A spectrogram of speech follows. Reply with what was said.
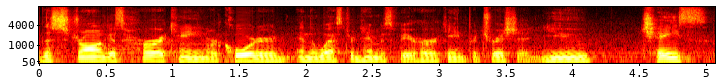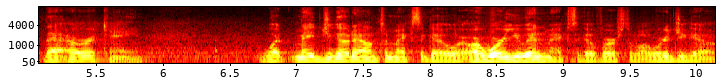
the strongest hurricane recorded in the Western Hemisphere, Hurricane Patricia. You chase that hurricane. What made you go down to Mexico, or were you in Mexico first of all? Where'd you go?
